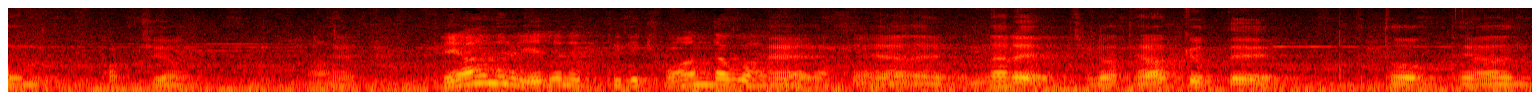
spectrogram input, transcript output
안. 저는 박주영 네. 대안을 예전에 되게 좋아한다고 하지 네, 않았어요? 대안을 옛날에 제가 대학교 때부터 대안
